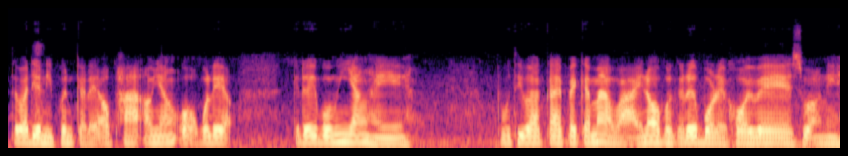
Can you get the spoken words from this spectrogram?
แต่ว่าเดี๋ยวนี้เพิ่นก็ได้เอาพระเอาหยังออกบ่แล้วก็เลยบ่มีหยังให้ ผู้ที่ว่าไกลไปไกลมาไหวายเนาะเพิ่นก็เลยบ่ได้คอยแวช่วงนี้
